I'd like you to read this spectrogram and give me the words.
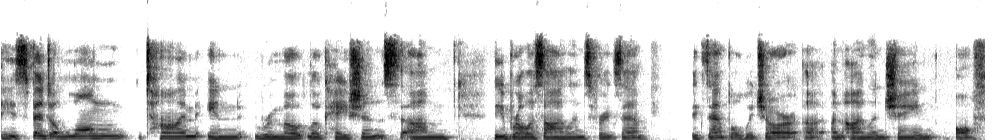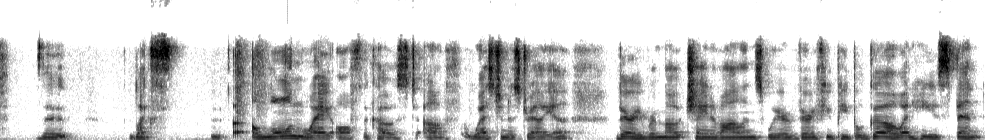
he spent a long time in remote locations, um, the Abrolhos Islands, for example, example, which are uh, an island chain off the, like a long way off the coast of Western Australia, very remote chain of islands where very few people go. And he has spent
